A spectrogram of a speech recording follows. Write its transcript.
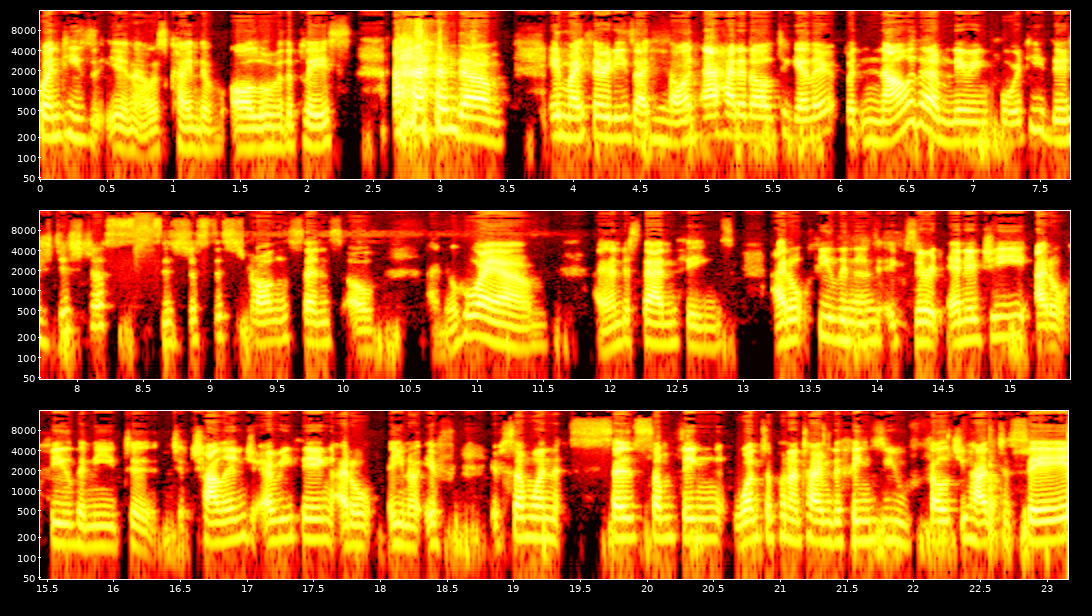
20s, you know, I was kind of all over the place. And um, in my 30s, I yeah. thought I had it all together. But now that I'm nearing 40, there's just, just, it's just a strong sense of I know who I am. I understand things. I don't feel the yes. need to exert energy. I don't feel the need to to challenge everything. I don't, you know, if if someone says something once upon a time, the things you felt you had to say,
